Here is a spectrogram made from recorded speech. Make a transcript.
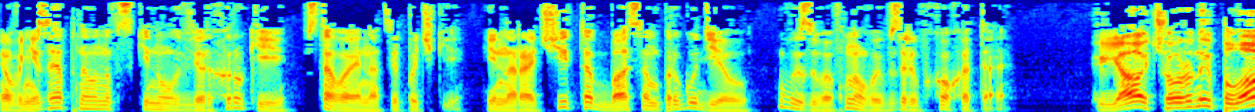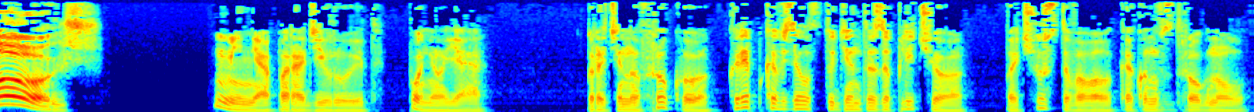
Внезапно он вскинул вверх руки, вставая на цыпочки, и нарочито басом прогудел, вызвав новый взрыв хохота. «Я черный плащ!» Меня пародирует, понял я. Протянув руку, крепко взял студента за плечо, почувствовал, как он вздрогнул,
